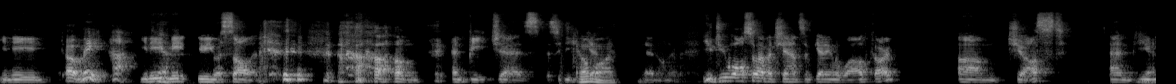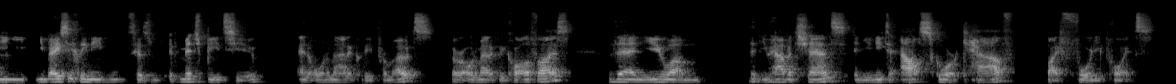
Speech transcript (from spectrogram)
You need oh me, huh? You need yeah. me to do you a solid um, and beat Jez so you can Come get on. head on him. You do also have a chance of getting the wild card, um, just and you yeah. need you basically need because if Mitch beats you, and automatically promotes or automatically qualifies, then you um that you have a chance and you need to outscore Cav by 40 points.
